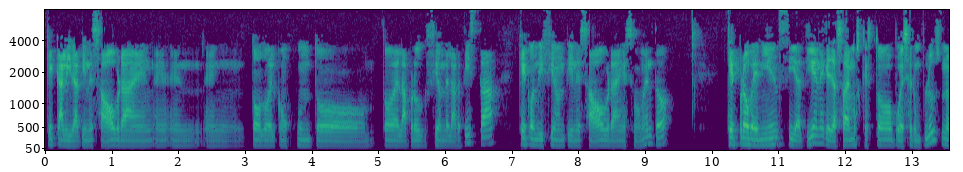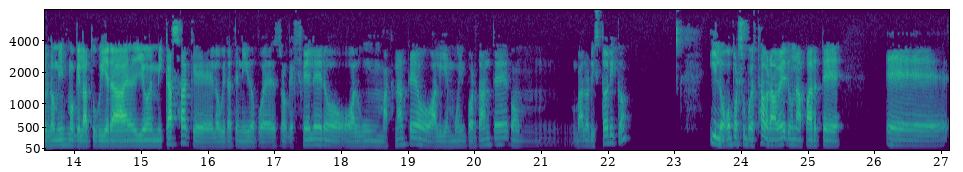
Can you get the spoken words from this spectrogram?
qué calidad tiene esa obra en, todo el conjunto, toda la producción del artista, qué condición tiene esa obra en ese momento, qué proveniencia tiene, que ya sabemos que esto puede ser un plus, no es lo mismo que la tuviera yo en mi casa, que lo hubiera tenido pues Rockefeller o, algún magnate o alguien muy importante con valor histórico. Y luego, por supuesto, habrá haber una parte eh,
